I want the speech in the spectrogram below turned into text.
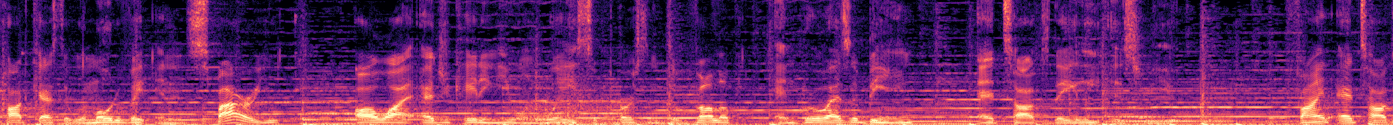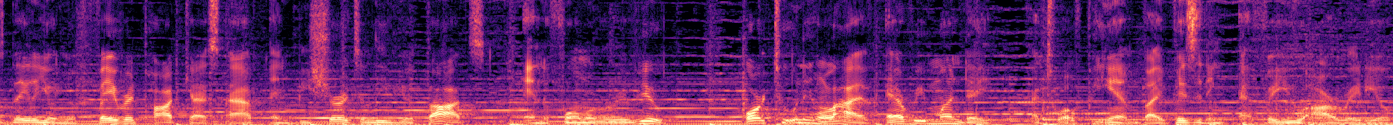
podcast that will motivate and inspire you, all while educating you on ways to personally develop and grow as a being, Ed Talks Daily is for you. Find Ed Talks Daily on your favorite podcast app and be sure to leave your thoughts in the form of a review. Or tune in live every Monday at 12 p.m. by visiting FAURadio.com.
